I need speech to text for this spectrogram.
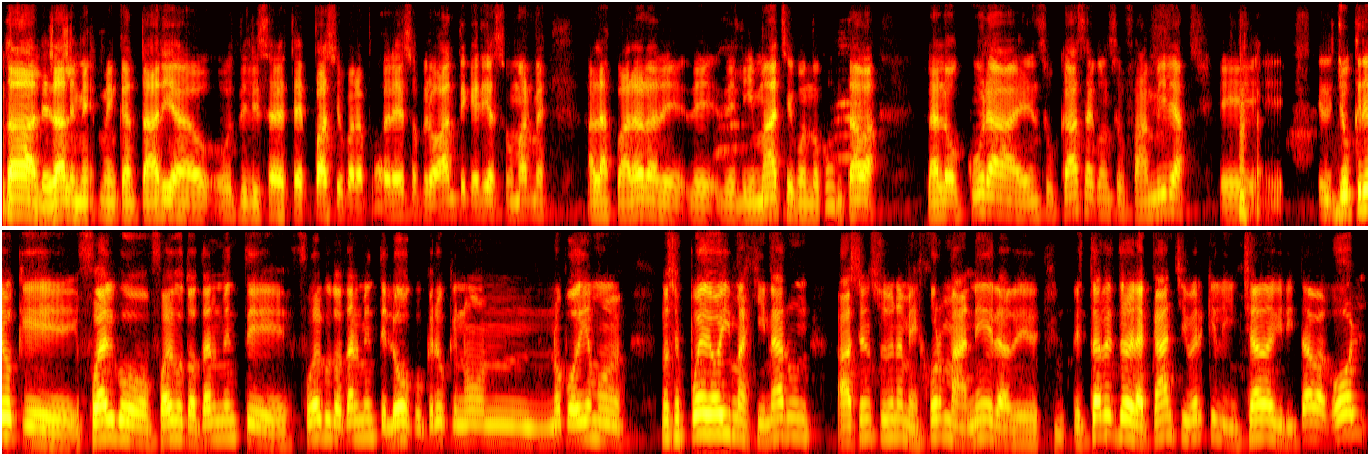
Dale, dale, me, encantaría utilizar este espacio para poder eso, pero antes quería sumarme a las palabras de, de, de Limache cuando contaba la locura en su casa con su familia. Eh, yo creo que fue algo, fue algo totalmente, fue algo totalmente loco. Creo que no, no podíamos, no se puede hoy imaginar un ascenso de una mejor manera, de, de estar dentro de la cancha y ver que la hinchada gritaba gol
